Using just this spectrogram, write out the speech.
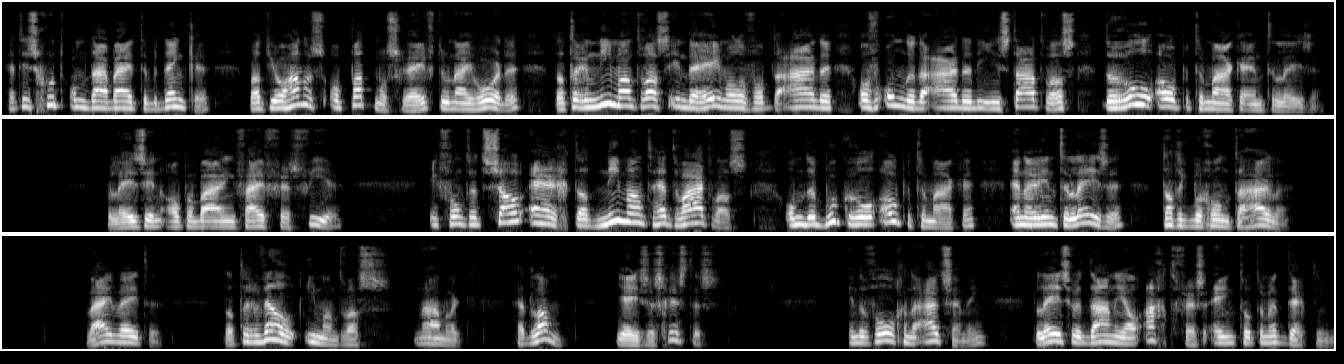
Het is goed om daarbij te bedenken wat Johannes op Patmos schreef toen hij hoorde dat er niemand was in de hemel of op de aarde of onder de aarde die in staat was de rol open te maken en te lezen. We lezen in Openbaring 5 vers 4 ik vond het zo erg dat niemand het waard was om de boekrol open te maken en erin te lezen, dat ik begon te huilen. Wij weten dat er wel iemand was, namelijk het lam, Jezus Christus. In de volgende uitzending lezen we Daniel 8, vers 1 tot en met 13.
